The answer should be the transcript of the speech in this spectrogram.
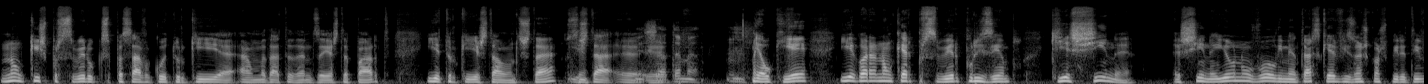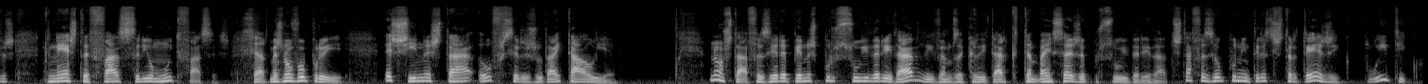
não quis perceber o que se passava com a Turquia há uma data de anos a esta parte, e a Turquia está onde está, Sim, está Exatamente. É, é o que é, e agora não quer perceber, por exemplo, que a China a China. E eu não vou alimentar sequer visões conspirativas que nesta fase seriam muito fáceis. Certo. Mas não vou por aí. A China está a oferecer ajuda à Itália. Não está a fazer apenas por solidariedade, e vamos acreditar que também seja por solidariedade. Está a fazê-lo por interesse estratégico, político.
